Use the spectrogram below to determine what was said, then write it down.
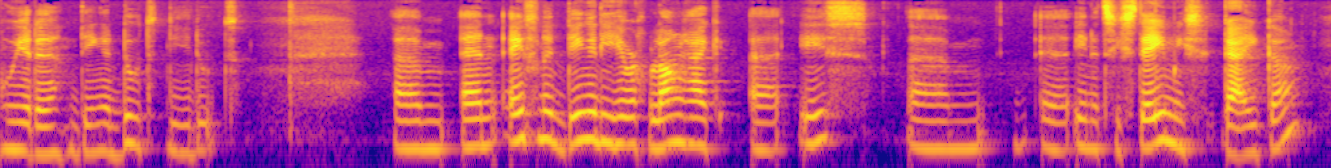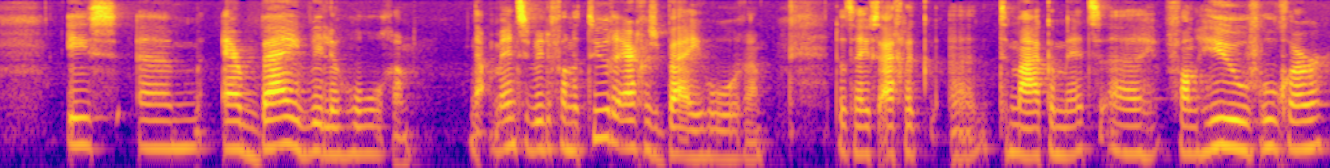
hoe je de dingen doet die je doet. Um, en een van de dingen die heel erg belangrijk uh, is um, uh, in het systemisch kijken, is erbij willen horen. Nou, mensen willen van nature ergens bij horen. Dat heeft eigenlijk uh, te maken met uh, van heel vroeger,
